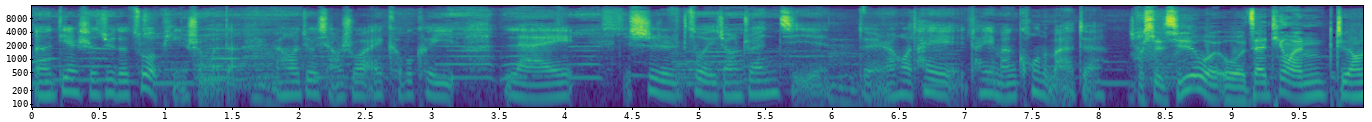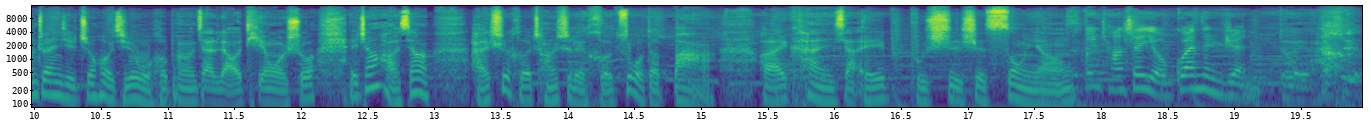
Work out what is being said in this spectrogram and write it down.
嗯电视剧的作品什么的，然后就想说，哎，可不可以来试做一张专辑？对，然后他也他也蛮空的嘛，对。不是，其实我我在听完这张专辑之后，其实我和朋友在聊天，我说，哎，这张好像还是和常石磊合作的吧？后来看一下，哎，不是，是宋阳，跟常石磊有关的人。对，还是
